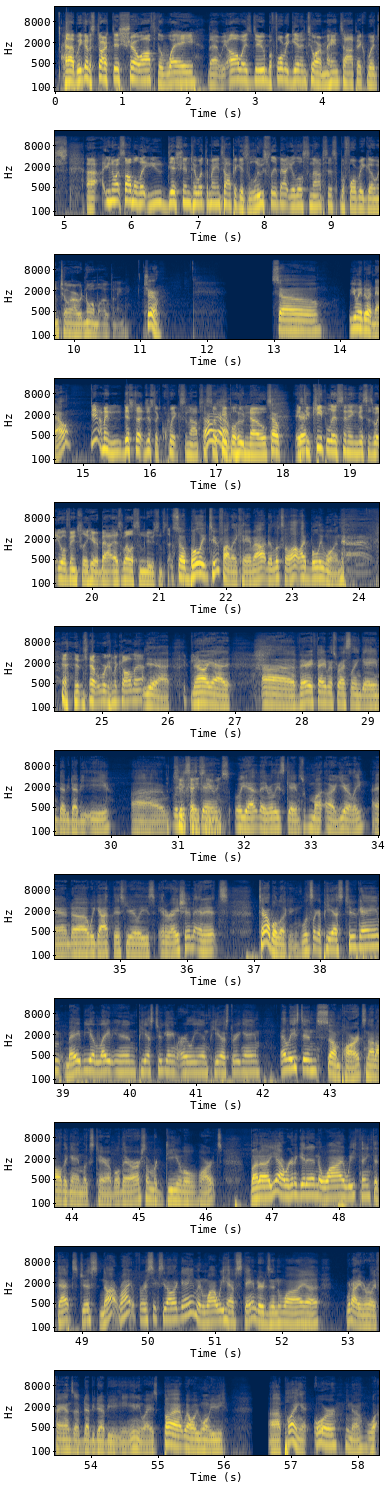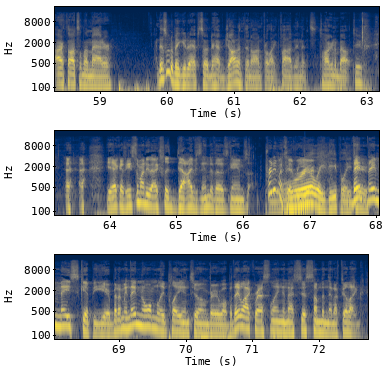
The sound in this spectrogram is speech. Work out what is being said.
uh, we got to start this show off the way that we always do before we get into our main topic, which, uh, you know what, Saul, I'm going to let you dish into what the main topic is loosely about your little synopsis before we go into our normal opening. Sure. So, you want to do it now? Yeah, I mean, just a, just a quick synopsis Oh, so yeah. people who know. So, if you keep listening, this is what you'll eventually hear about, as well as some news and stuff. So, Bully 2 finally came out, and it looks a lot like Bully 1. is that what we're going to call that? Yeah. No, yeah. Uh, very famous wrestling game, WWE. Uh, releases 2K games. Well, yeah, they release games uh, yearly, and uh, we got this yearly's iteration, and it's terrible looking. Looks like a PS2 game, maybe a late in PS2 game, early in PS3 game. At least in some parts. Not all the game looks terrible. There are some redeemable parts. But uh, yeah, we're gonna get into why we think that that's just not right for a sixty dollar game, and why we have standards, and why uh, we're not even really fans of WWE, anyways. But well, we won't be uh, playing it, or you know, what our thoughts on the matter. This would have been a good episode to have Jonathan on for like five minutes talking about too, Yeah, because he's somebody who actually dives into those games pretty much every year. really deeply They too. they may skip a year, but I mean they normally play into them very well. But they like wrestling, and that's just something that I feel like,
